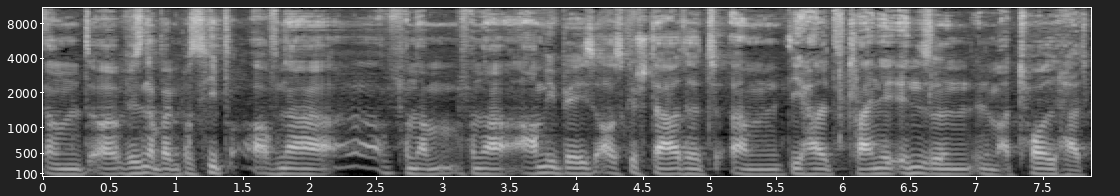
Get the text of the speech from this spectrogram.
und äh, wir sind aber im Prinzip auf einer von einer, von einer Army Base aus gestartet, ähm, die halt kleine Inseln in einem Atoll hat.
